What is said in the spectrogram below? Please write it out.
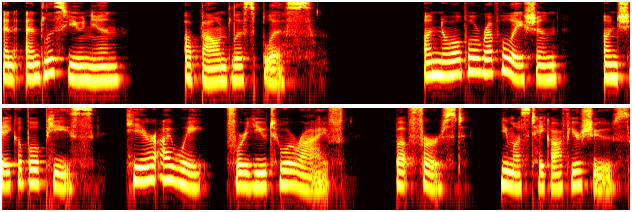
an endless union, a boundless bliss. Unknowable revelation, unshakable peace. Here I wait for you to arrive. But first, you must take off your shoes.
